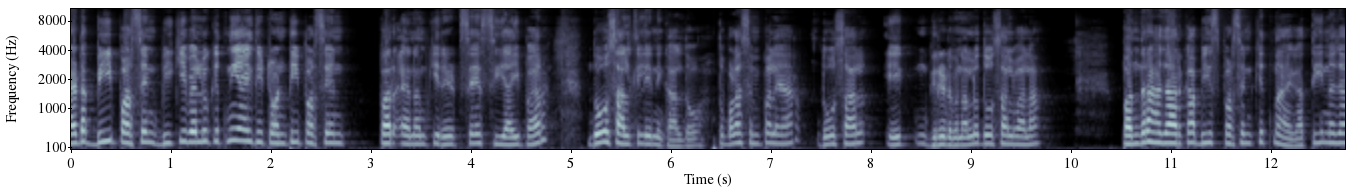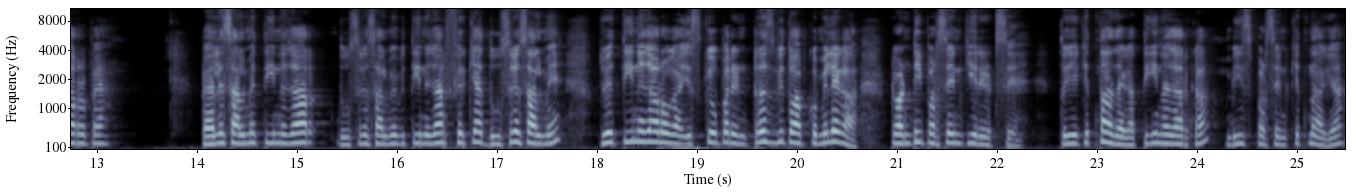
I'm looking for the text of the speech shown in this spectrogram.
at a b percent b की वैल्यू कितनी आई थी? ट्वेंटी परसेंट पर एनम की रेट से सीआई पर दो साल के लिए निकाल दो। तो बड़ा सिंपल है यार। दो साल, एक ग्रेड बना लो, दो साल वाला। पंद्रह हज़ार का बीस परसेंट कितना आएगा? तीन हज़ार रुपये पहले साल में तीन हज़ार, दूसरे साल में भी तीन हज़ार, फिर क्या दूसरे साल में जो ये तीन हज़ार होगा, इसके ऊपर इंटरेस्ट भी तो आपको मिलेगा ट्वेंटी परसेंट की रेट से। तो ये कितना आ जाएगा? तीन हज़ार का बीस परसेंट कितना आ गया?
